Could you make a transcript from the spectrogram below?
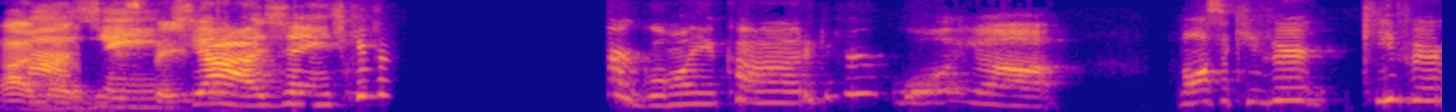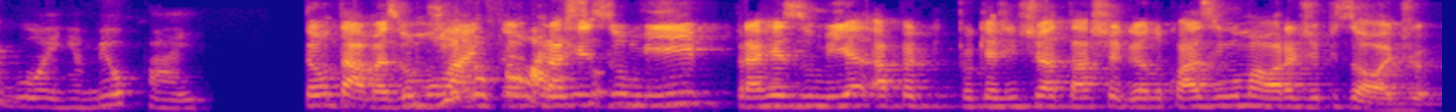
Ai, ah, mano, gente, respeita. ah, gente, que ver- vergonha, cara, que vergonha. Nossa, que, ver... que vergonha, meu pai. Então tá, mas vamos lá então para resumir, para resumir, a- porque a gente já tá chegando quase em uma hora de episódio.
